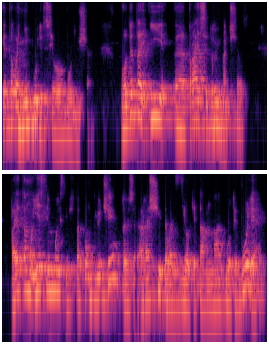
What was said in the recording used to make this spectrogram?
этого не будет всего в будущем. Вот это и э, прайсит рынок сейчас. Поэтому, если мыслить в таком ключе, то есть рассчитывать сделки там на год и более,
